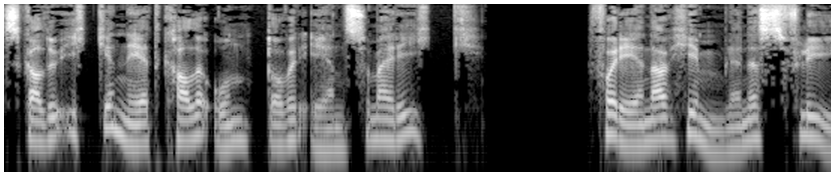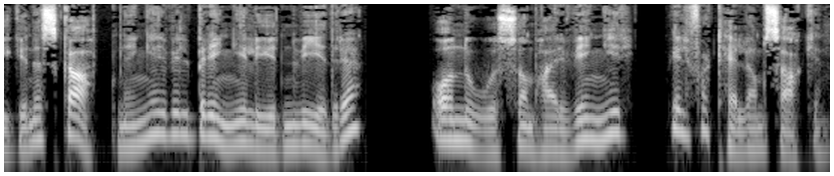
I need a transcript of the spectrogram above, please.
skal du ikke nedkalle ondt over en som er rik. For en av himmelenes flygende skapninger vil bringe lyden videre, og noe som har vinger vil fortelle om saken.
